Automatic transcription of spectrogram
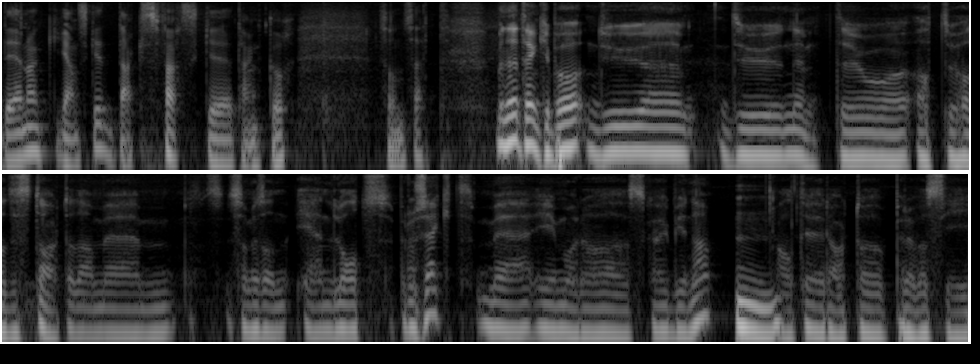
det er nok ganske dagsferske tanker. Sånn sett. Men jeg tenker på, du, eh, du nevnte jo at du hadde starta med som en sånn enlåtsprosjekt med 'I morgen skal vi begynne'. Mm. Alltid rart å prøve å si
